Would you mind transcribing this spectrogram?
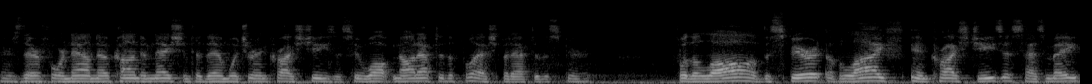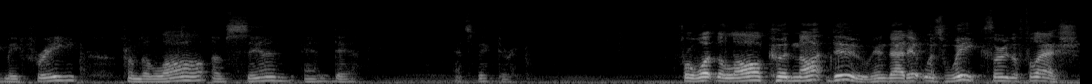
there's therefore now no condemnation to them which are in Christ Jesus, who walk not after the flesh, but after the Spirit. For the law of the Spirit of life in Christ Jesus has made me free from the law of sin and death. That's victory. For what the law could not do, in that it was weak through the flesh,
